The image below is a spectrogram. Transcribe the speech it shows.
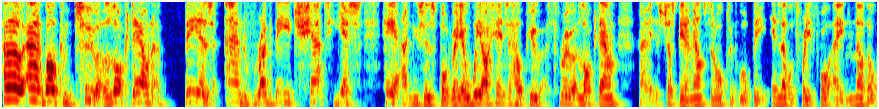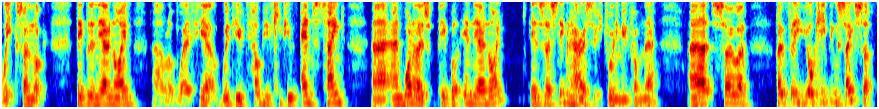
Hello and welcome to Lockdown Beers and Rugby Chat. Yes, here at New Zealand Sport Radio, we are here to help you through lockdown. And it has just been announced that Auckland will be in level three for another week. So, look, people in the 09, uh, look, we're here with you to help you keep you entertained. Uh, and one of those people in the 09 is uh, Stephen Harris, who's joining me from there. Uh, so, uh, hopefully, you're keeping safe, sir.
